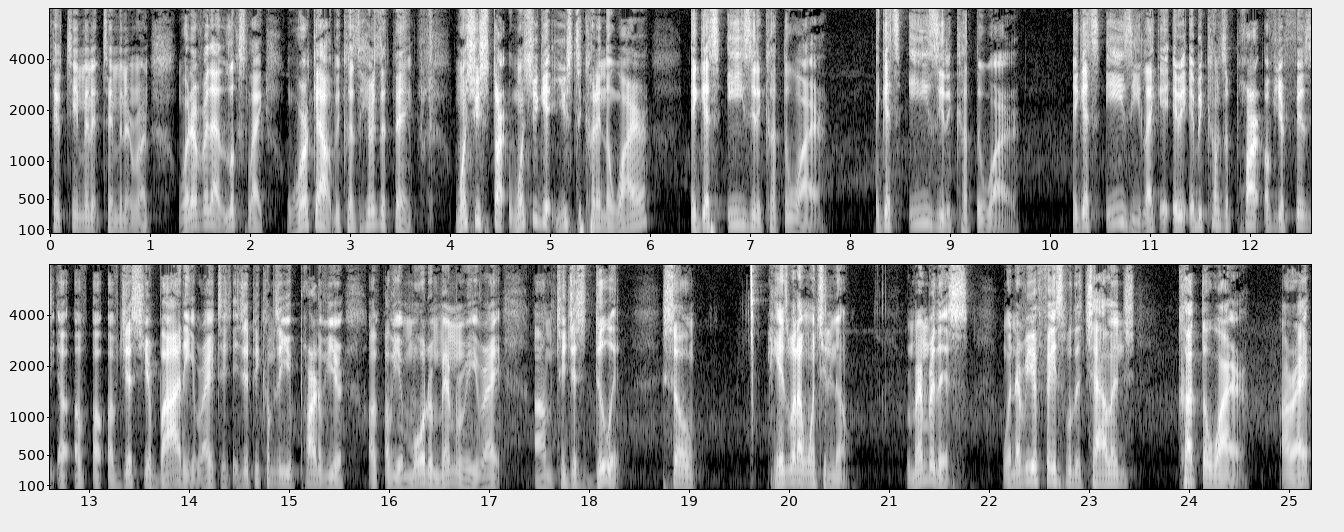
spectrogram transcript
15 minute, 10 minute run. Whatever that looks like, work out. Because here's the thing once you start, once you get used to cutting the wire, it gets easy to cut the wire. It gets easy to cut the wire. It gets easy. Like it, it becomes a part of your phys- of, of, of just your body, right? It just becomes a part of your of, of your motor memory, right? Um, to just do it. So here's what I want you to know. Remember this: whenever you're faced with a challenge, cut the wire. All right.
